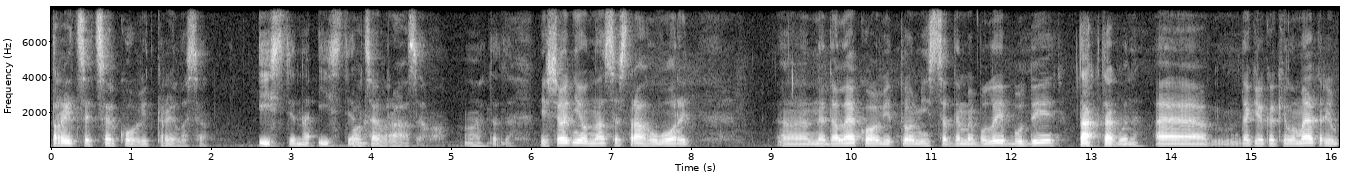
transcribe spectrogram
30 церков відкрилося. Истина, истина. Оце вразило. А, это да. І сьогодні одна сестра говорить е, недалеко від того місця, де ми були, Буди, Так, так буде. е, декілька кілометрів,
